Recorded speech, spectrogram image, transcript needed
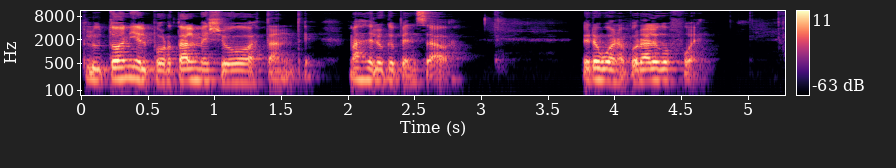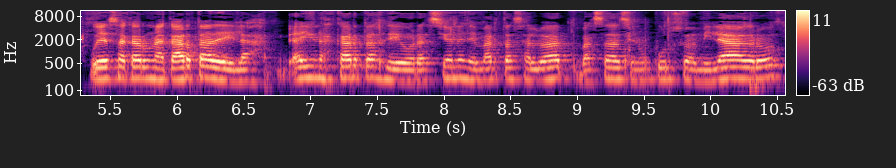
Plutón y el portal me llevó bastante, más de lo que pensaba. Pero bueno, por algo fue. Voy a sacar una carta de las... Hay unas cartas de oraciones de Marta Salvat basadas en un curso de milagros,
